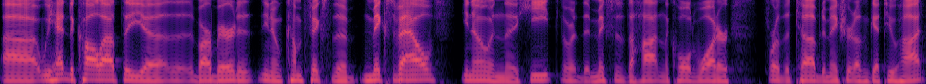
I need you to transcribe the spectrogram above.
uh, we had to call out the, uh, the Barberry to, you know, come fix the mix valve, you know, and the heat or that mixes the hot and the cold water for the tub to make sure it doesn't get too hot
